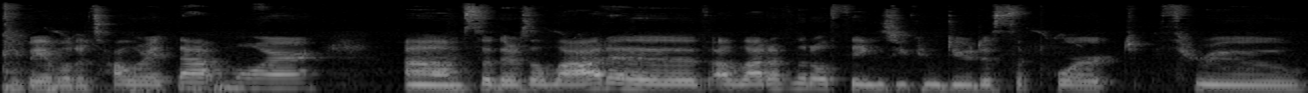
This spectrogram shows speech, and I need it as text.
you'll be able to tolerate that more. Um, so there's a lot of a lot of little things you can do to support through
